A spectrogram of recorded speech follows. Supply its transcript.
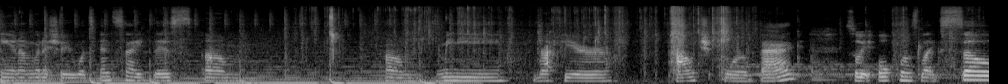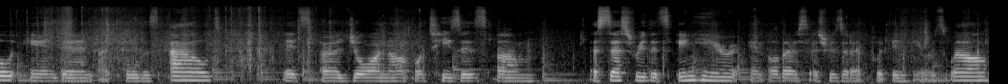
and I'm gonna show you what's inside this um, um, mini raffia pouch or bag so it opens like so and then I pull this out it's uh, Johanna Ortiz's um, accessory that's in here and other accessories that I put in here as well.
